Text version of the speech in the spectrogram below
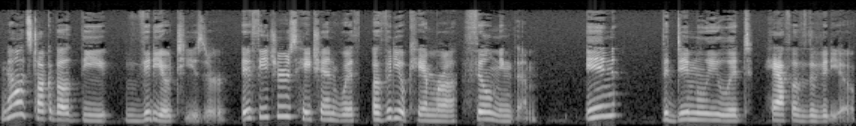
Now let's talk about the video teaser. It features Haechan with a video camera filming them in the dimly lit half of the video.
